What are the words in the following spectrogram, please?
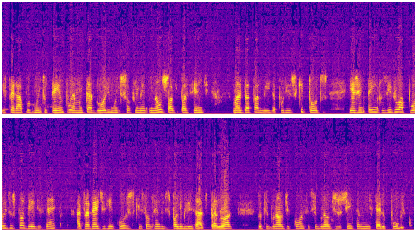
Esperar por muito tempo é muita dor e muito sofrimento, não só do paciente, mas da família. Por isso que todos. E a gente tem, inclusive, o apoio dos poderes, né? Através de recursos que estão sendo disponibilizados para nós, do Tribunal de Contas, Tribunal de Justiça, Ministério Público.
